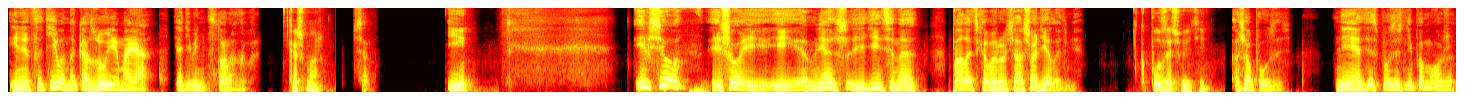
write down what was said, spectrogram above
Инициатива наказуемая. Я тебе сто раз говорю. Кошмар. Все. И? И все. И что? И, и мне единственная палочка выручала. Что делать мне? К Пузачу идти. А что Пузач? Нет, здесь Пузач не поможет.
